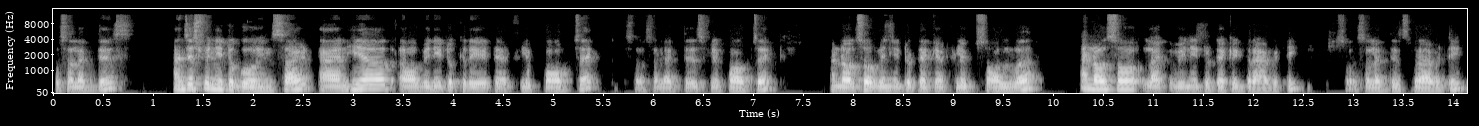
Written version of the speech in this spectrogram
So select this. And just we need to go inside. And here uh, we need to create a flip object. So select this flip object and also we need to take a flip solver and also like we need to take a gravity So select this gravity.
